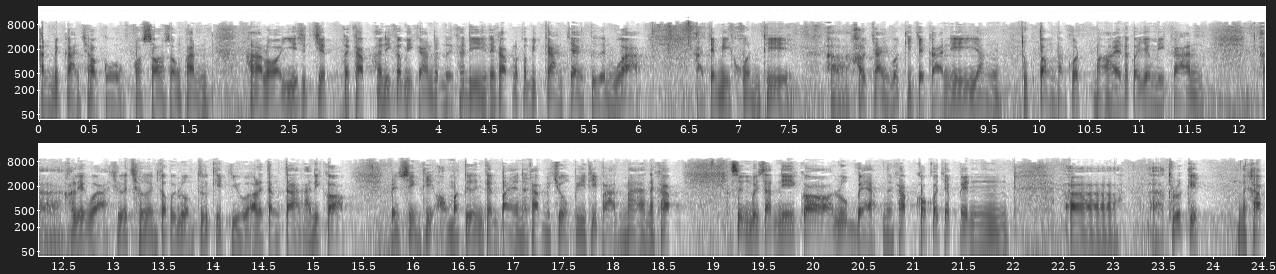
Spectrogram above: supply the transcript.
อันเป็นการช่อโกงพศ 2527 นะครับอันนี้ก็มีการดำเนินคดีนะครับแล้วก็มีการแจ้งเตือนว่าอาจจะมีคนที่เข้าใจว่ากิจการนี้ยังถูกต้องตามกฎหมาย แล้วก็ยังมีการเอ่อเขาเรียกว่าเชื้อเชิญเข้าไปร่วมธุรกิจอยู่อะไรต่างๆ อันนี้ก็เป็นสิ่งที่ออกมาเตือนกันไปนะครับในช่วงปีที่ผ่านมานะครับ ซึ่งบริษัทนี้ก็รูปแบบนะครับเขาก็็จะเป็นธุรกิจนะครับ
